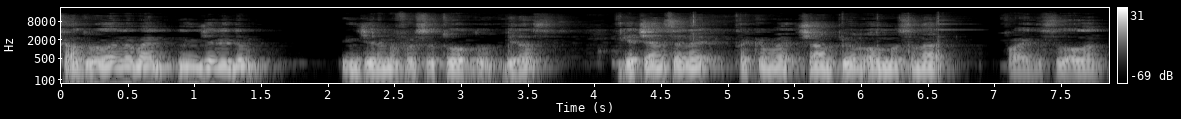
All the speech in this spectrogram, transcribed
Kadrolarını ben inceledim. İnceleme fırsatı oldu biraz. Geçen sene takımı şampiyon olmasına faydası olan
